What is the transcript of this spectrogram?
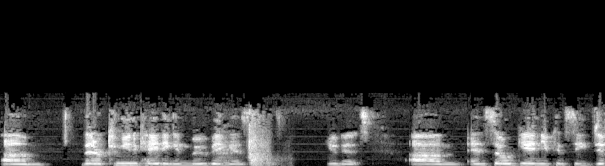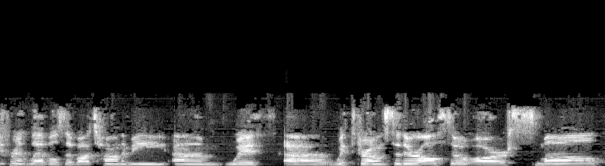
um, that are communicating and moving as, as units. Um, and so again, you can see different levels of autonomy um, with uh, with drones. So there also are small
